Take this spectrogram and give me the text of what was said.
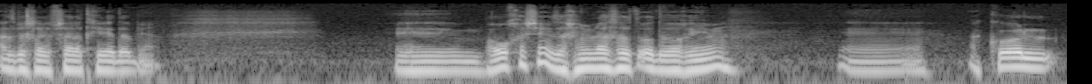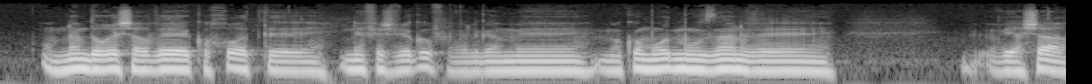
ואז בכלל אפשר להתחיל לדבר. אה, ברוך השם, זכינו לעשות עוד דברים. אה, הכל אמנם דורש הרבה כוחות, נפש וגוף, אבל גם מקום מאוד מאוזן ו... וישר.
